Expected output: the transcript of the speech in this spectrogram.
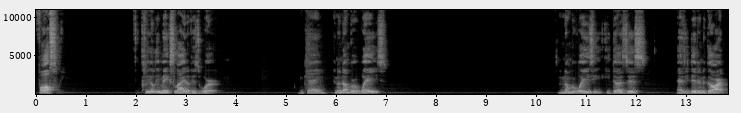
falsely clearly makes light of his word. Okay, in a number of ways. A number of ways he, he does this, as he did in the garden.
